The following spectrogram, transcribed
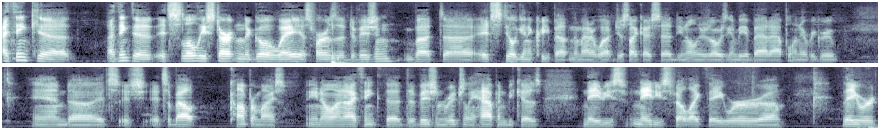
I think uh, I think that it's slowly starting to go away as far as the division, but uh, it's still going to creep up no matter what. Just like I said, you know, there's always going to be a bad apple in every group, and uh, it's it's it's about compromise, you know. And I think the division originally happened because natives natives felt like they were uh, they were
